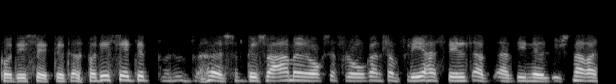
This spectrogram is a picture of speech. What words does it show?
på det sættet. Og på det sættet altså, øh, besvarer man også frågan, som flere har stillet af, af dine lyssnere.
